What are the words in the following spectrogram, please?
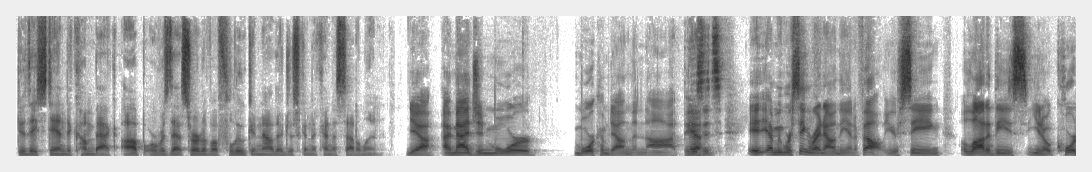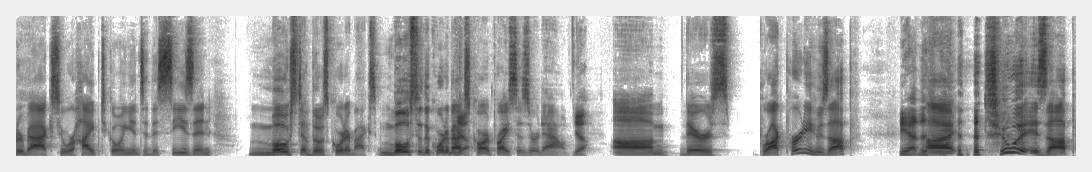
Do they stand to come back up, or was that sort of a fluke and now they're just going to kind of settle in? Yeah, I imagine more more come down than not because Yeah. it's. It, I mean, we're seeing right now in the NFL. You're seeing a lot of these, you know, quarterbacks who are hyped going into the season. Most of those quarterbacks, most of the quarterbacks' Yeah. card prices are down. Yeah. Um, there's Brock Purdy who's up. Yeah, this, Uh, Tua is up.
